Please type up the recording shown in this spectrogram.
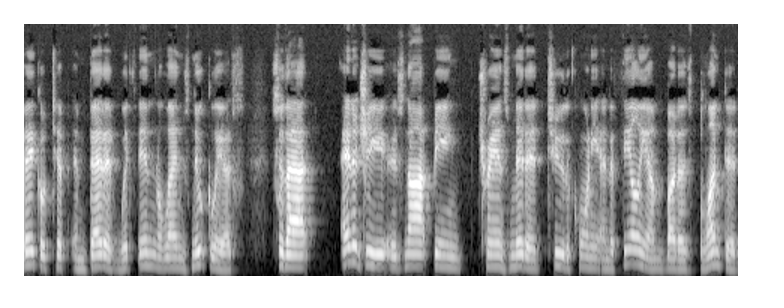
phaco tip embedded within the lens nucleus so that energy is not being transmitted to the cornea endothelium but is blunted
